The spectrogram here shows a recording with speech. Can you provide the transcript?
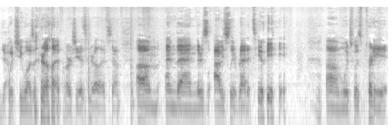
Yeah. which she was in real life, or she is in real life. So, um, and then there's obviously Ratatouille, um, which was pretty.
